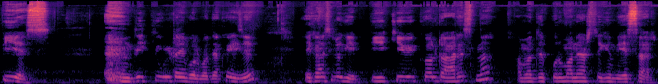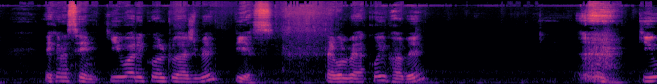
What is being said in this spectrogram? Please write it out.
পিএস দিক কি উল্টাই বলব? দেখো এই যে, এখানে ছিল কি? P Q equal to R S না? আমাদের প্রমাণে আসছে কিন্তু এস আর এখানে same Q R equal to আসবে পিএস তাই বলব একইভাবে কিউ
